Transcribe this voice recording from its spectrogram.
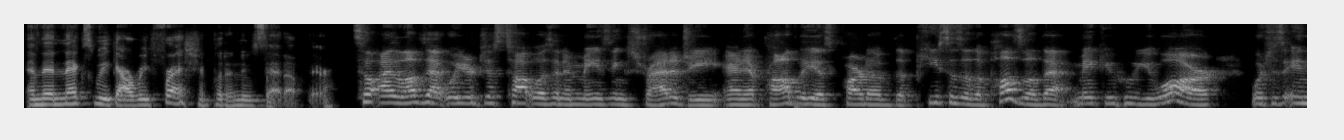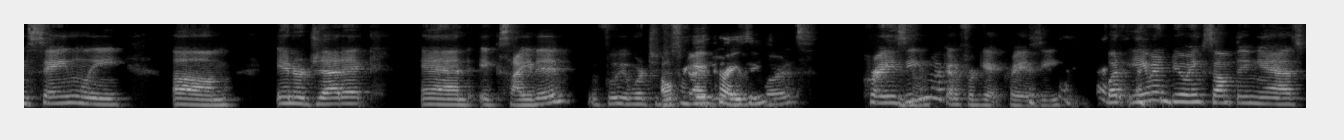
And then next week I'll refresh and put a new set up there. So I love that what you're just taught was an amazing strategy. And it probably is part of the pieces of the puzzle that make you who you are, which is insanely um energetic and excited. If we were to Don't describe crazy words. Crazy. Mm-hmm. I'm not gonna forget crazy. but even doing something as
